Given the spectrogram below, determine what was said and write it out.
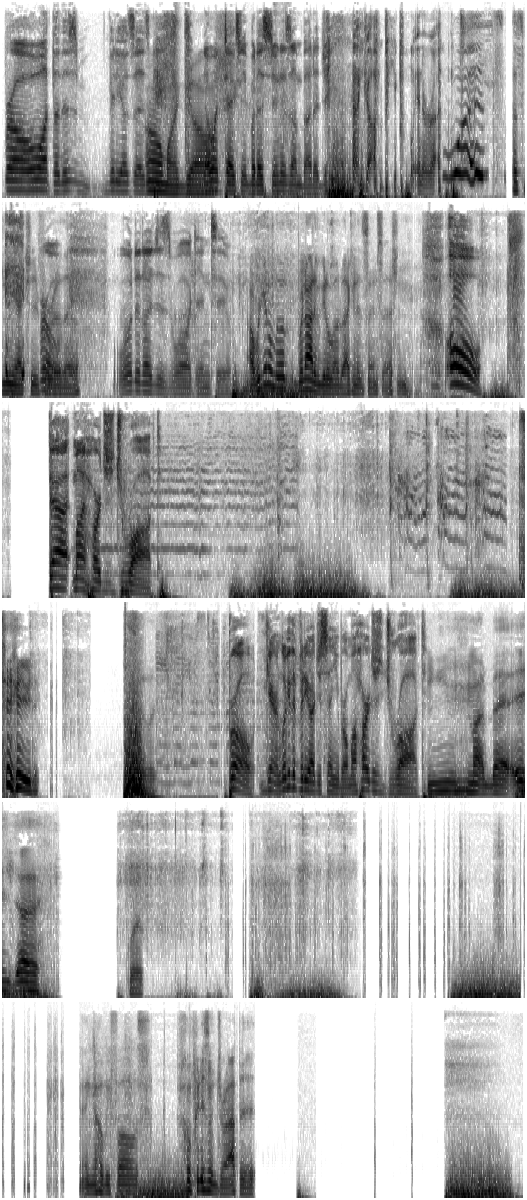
Bro, what the? This video says. Oh my god. No one texts me, but as soon as I'm about to, I got people interrupt. What? That's me actually for Bro. real though. What did I just walk into? Are we gonna load? We're not even gonna load back into the same session. Oh, that my heart just dropped. Dude. Bro, Garren, look at the video I just sent you, bro. My heart just dropped. Mm, My bad. It, uh. Whoa. I hope he falls. Hope he doesn't drop it.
